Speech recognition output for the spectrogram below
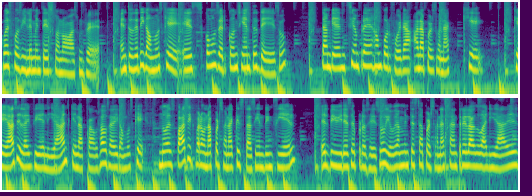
pues posiblemente esto no va a suceder. Entonces digamos que es como ser conscientes de eso. También siempre dejan por fuera a la persona que, que hace la infidelidad, que la causa. O sea, digamos que no es fácil para una persona que está siendo infiel el vivir ese proceso y obviamente esta persona está entre la dualidad de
